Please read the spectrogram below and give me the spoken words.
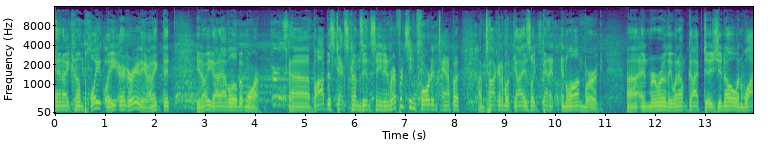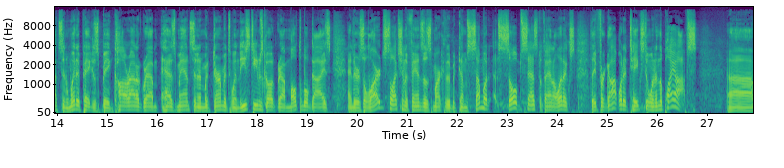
and I completely agree with you. I think that, you know, you got to have a little bit more. Uh, Bob, this text comes in saying, in referencing Florida and Tampa, I'm talking about guys like Bennett and Lomberg uh, and Maroon. They went out and got uh, Jeannot and Watson. Winnipeg is big. Colorado grab has Manson and McDermott to win. These teams go out and grab multiple guys, and there's a large selection of fans in this market that become somewhat so obsessed with analytics they forgot what it takes to win in the playoffs. Uh,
